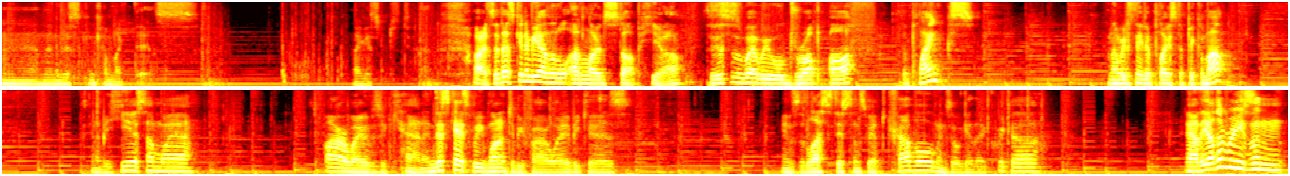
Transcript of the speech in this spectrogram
And then this can come like this. I guess just do that. Alright, so that's going to be our little unload stop here. So this is where we will drop off the planks. And then we just need a place to pick them up to be here somewhere. As far away as we can. In this case, we want it to be far away because it means the less distance we have to travel, means we'll get there quicker. Now, the other reason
